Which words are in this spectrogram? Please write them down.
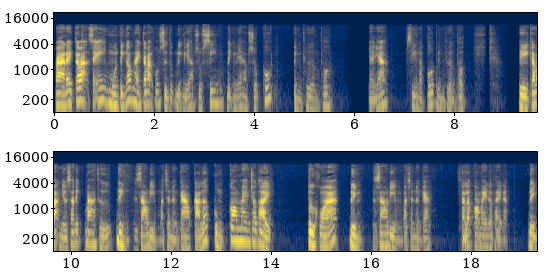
Và đây các bạn sẽ muốn tính góc này các bạn cũng sử dụng định lý hàm số sin, định lý hàm số cốt bình thường thôi. Nhớ nhá, sin và cốt bình thường thôi. Thì các bạn nhớ xác định ba thứ đỉnh, giao điểm và chân đường cao. Cả lớp cùng comment cho thầy từ khóa đỉnh, giao điểm và chân đường cao. Cả lớp comment cho thầy nào. Đỉnh,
